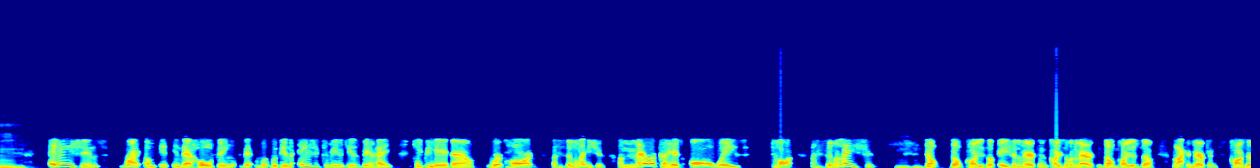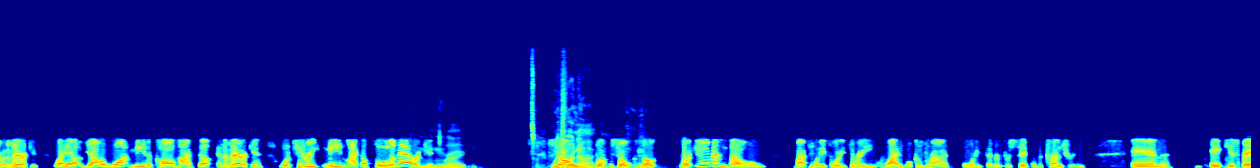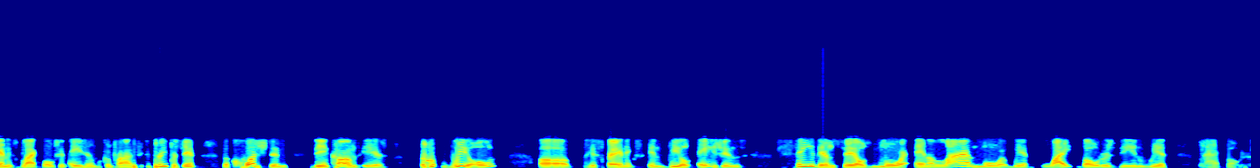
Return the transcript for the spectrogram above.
Asians, right, um, in, in, that whole thing that w- within the Asian community has been, hey, keep your head down, work hard, assimilation. America has always taught assimilation. Mm-hmm. Don't don't call yourself Asian American. Call yourself an American. Don't mm-hmm. call yourself Black American. Call yourself an American. Well, hell, if y'all want me to call myself an American, will treat me like a full American. Mm-hmm. Right. Which so, we're not. Well, so so so even though by 2043 whites will comprise 47% of the country, and Hispanics, Black folks, and Asians will comprise 53%. The question then comes is, will uh, Hispanics and will Asians see themselves more and align more with white voters than with black voters?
